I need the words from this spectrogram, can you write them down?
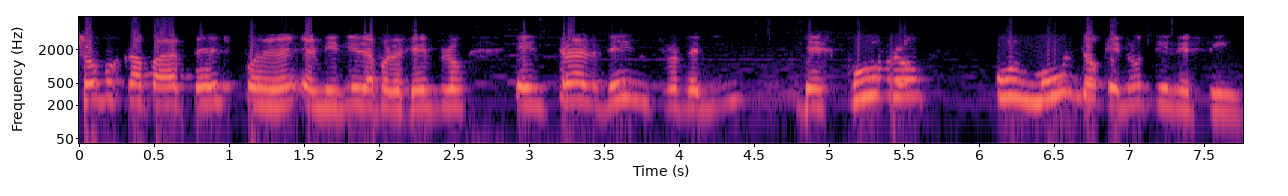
somos capaces, pues, en mi vida, por ejemplo, entrar dentro de mí, descubro un mundo que no tiene fin.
